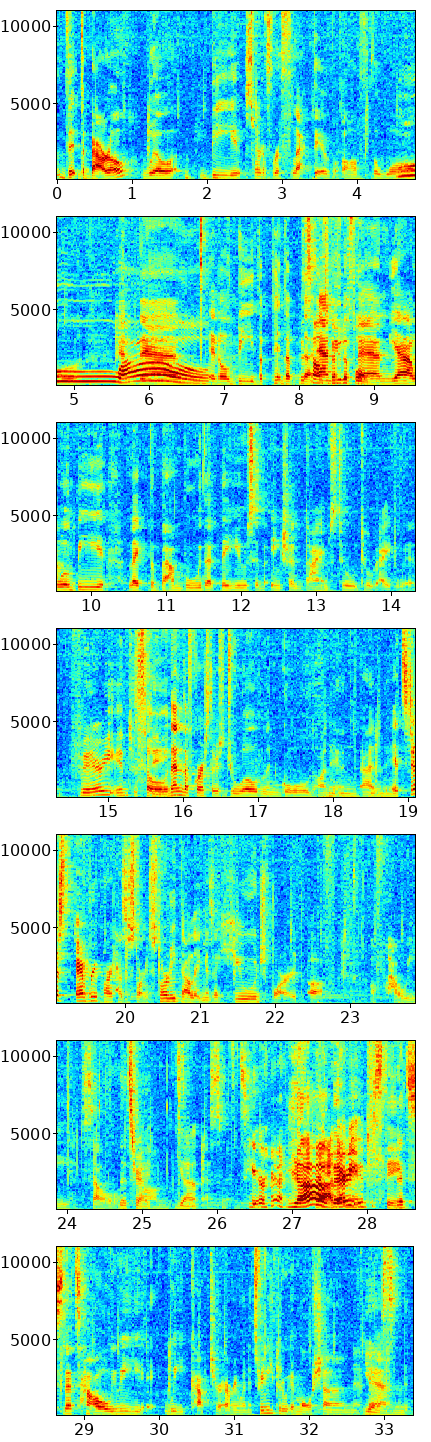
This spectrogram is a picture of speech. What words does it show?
the, the barrel will be sort of reflective of the wall, Ooh, wow. and then it'll be the the, the end beautiful. of the pen. Yeah, will be like the bamboo that they use in the ancient times to to write with. very interesting So then, of course, there's jewel and gold on Mm-hmm, it, and it's just every part has a story. Storytelling is a huge part of of how we sell. That's right. Yeah. investments here. Yeah, I very interesting. That's that's how we we capture everyone. It's really through emotion Yes. and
